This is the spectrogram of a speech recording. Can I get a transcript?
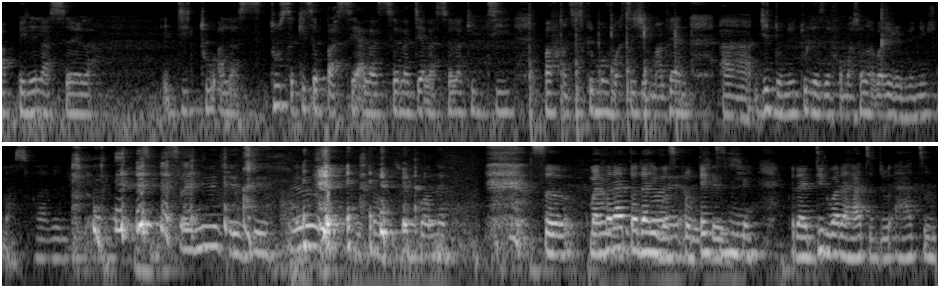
Appelé la sœur là. Et dit tout, à la, tout ce qui s'est passé à la sœur là, dit à la sœur qui dit, pas Francis, que me voici, je m'avais euh, j'ai donné toutes les informations là-bas, je suis revenue m'asseoir avec lui. Seigneur Jésus. Je connais. so my father thought that he was protecting me, but I did what I had to do. I had to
